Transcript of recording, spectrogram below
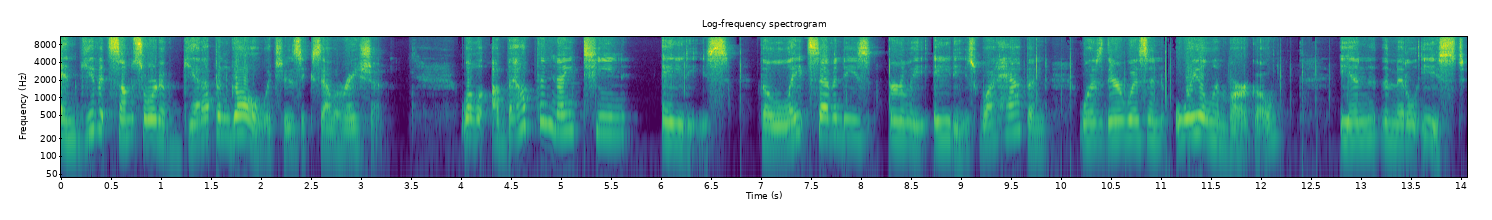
and give it some sort of get up and go, which is acceleration. Well, about the 1980s, the late 70s, early 80s, what happened was there was an oil embargo in the Middle East.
